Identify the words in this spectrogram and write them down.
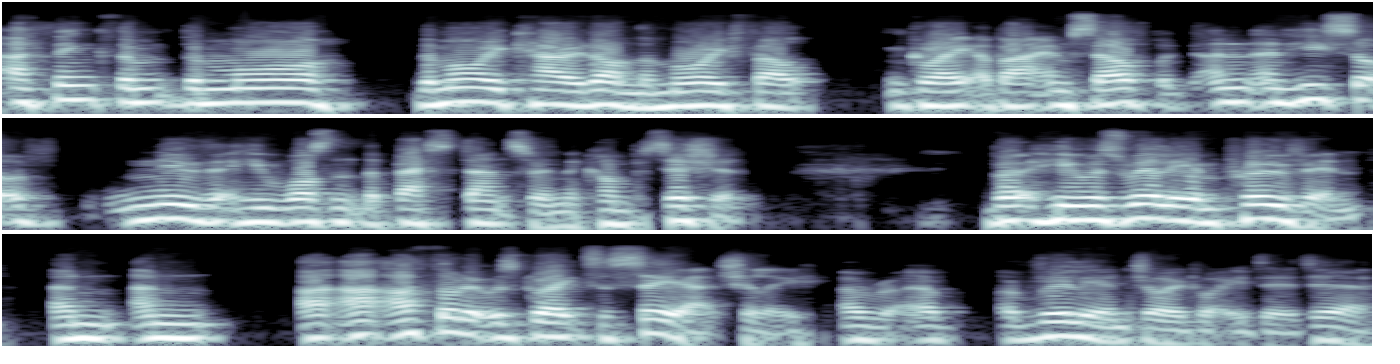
I think the the more the more he carried on, the more he felt great about himself. But and and he sort of knew that he wasn't the best dancer in the competition, but he was really improving. And and I, I thought it was great to see. Actually, I, I, I really enjoyed what he did. Yeah.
